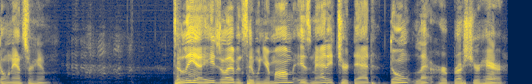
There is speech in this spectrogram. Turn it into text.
Don't answer him. Talia, age 11, said, When your mom is mad at your dad, don't let her brush your hair.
